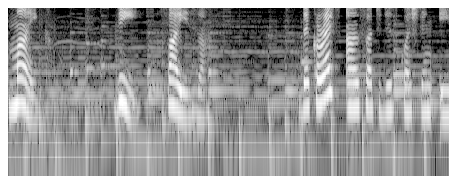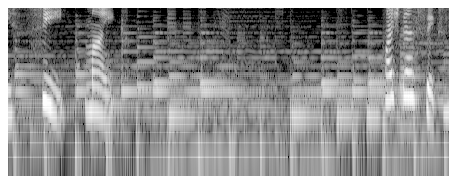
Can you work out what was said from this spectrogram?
Mike D. Faiza The correct answer to this question is C. Mike Question 6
